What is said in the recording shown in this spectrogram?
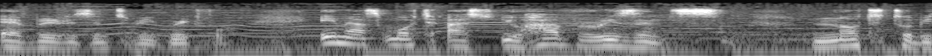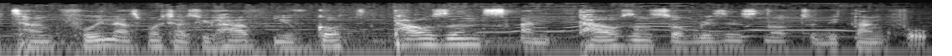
every reason to be grateful. In as much as you have reasons not to be thankful, in as much as you have, you've got thousands and thousands of reasons not to be thankful.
